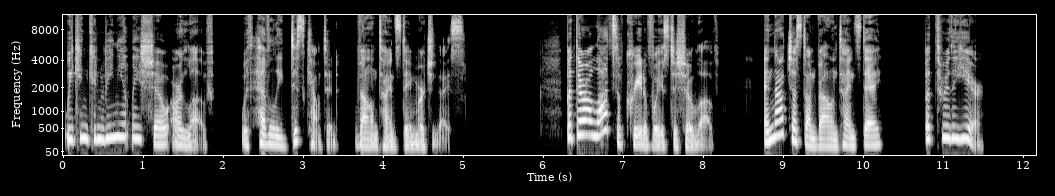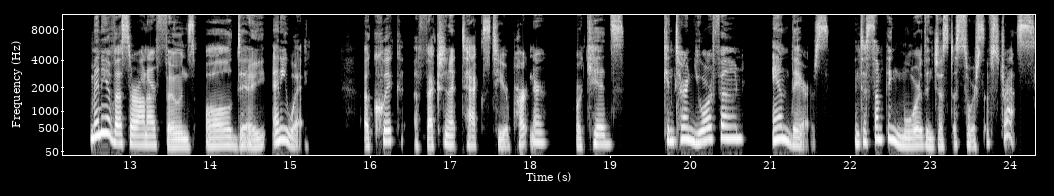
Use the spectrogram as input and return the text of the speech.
we can conveniently show our love with heavily discounted Valentine's Day merchandise. But there are lots of creative ways to show love, and not just on Valentine's Day, but through the year. Many of us are on our phones all day anyway. A quick, affectionate text to your partner or kids can turn your phone and theirs into something more than just a source of stress.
